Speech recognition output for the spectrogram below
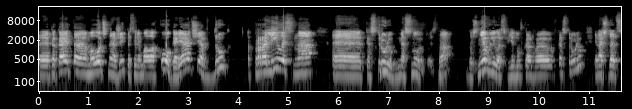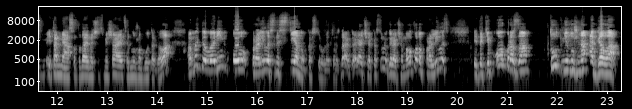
э, какая-то молочная жидкость или молоко горячее вдруг пролилось на кастрюлю мясную, то есть, да, то есть не влилось в еду в, в кастрюлю, иначе и там мясо тогда иначе смешается, и нужно будет огола. А мы говорим о пролилось на стену кастрюли. То есть, да, горячая кастрюля, горячее молоко, но пролилось. И таким образом тут не нужна огола.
